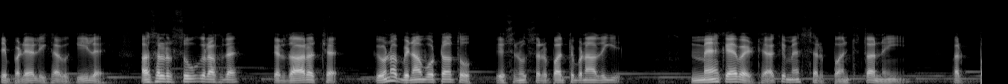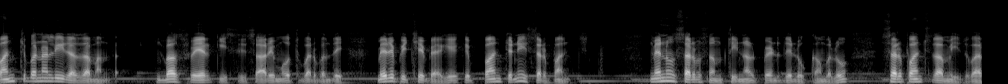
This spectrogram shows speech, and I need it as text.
ਤੇ ਪੜਿਆ ਲਿਖਿਆ ਵਕੀਲ ਹੈ। ਅਸਲ ਰਸੂਖ ਰੱਖਦਾ ਹੈ, ਕਿਰਦਾਰ ਅੱਛਾ ਹੈ। ਕਿਉਂ ਨਾ ਬਿਨਾਂ ਵੋਟਾਂ ਤੋਂ ਇਸ ਨੂੰ ਸਰਪੰਚ ਬਣਾ ਦਈਏ? ਮੈਂ ਕਹਿ ਬੈਠਿਆ ਕਿ ਮੈਂ ਸਰਪੰਚ ਤਾਂ ਨਹੀਂ, ਪਰ ਪੰਚ ਬਣਨ ਲਈ ਰਜ਼ਾਮੰਦ ਹਾਂ। ਬਸ ਫੇਰ ਸੀ ਸਾਰੇ ਮੋਤਬਰ ਬੰਦੇ ਮੇਰੇ ਪਿੱਛੇ ਪੈ ਗਏ ਕਿ ਪੰਚ ਨਹੀਂ ਸਰਪੰਚ। ਮੈਨੂੰ ਸਰਬਸੰਮਤੀ ਨਾਲ ਪਿੰਡ ਦੇ ਲੋਕਾਂ ਵੱਲੋਂ ਸਰਪੰਚ ਦਾ ਉਮੀਦਵਾਰ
